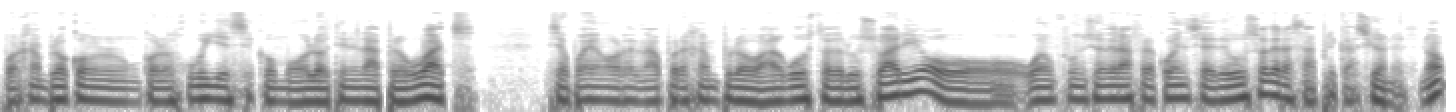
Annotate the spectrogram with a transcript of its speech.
por ejemplo, con, con los widgets como lo tiene el Apple Watch, se pueden ordenar, por ejemplo, al gusto del usuario o, en función de la frecuencia de uso de las aplicaciones, ¿no?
